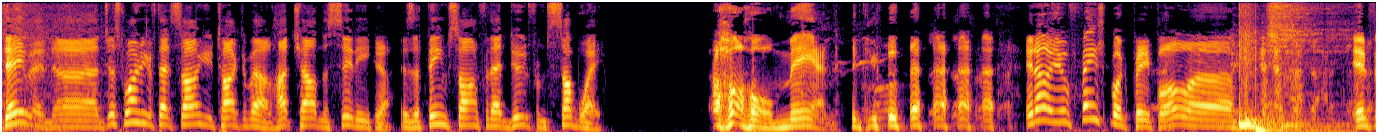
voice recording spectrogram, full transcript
David, uh, just wondering if that song you talked about, Hot Child in the City, Yeah. is a theme song for that dude from Subway. Oh, man. you know, you Facebook people. Uh, in fact,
